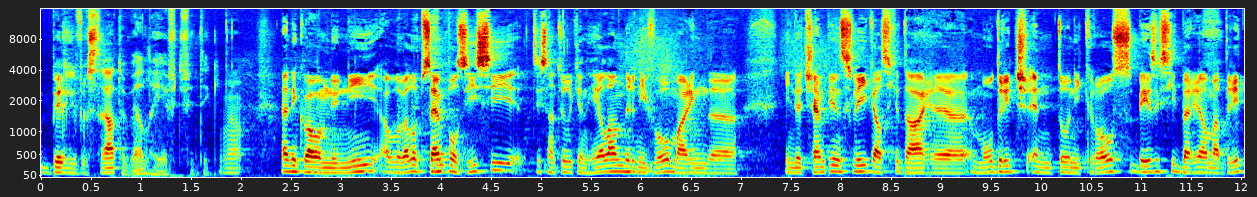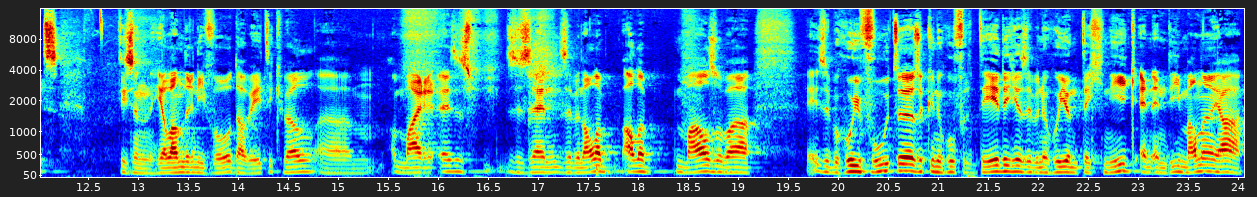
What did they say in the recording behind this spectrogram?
Birger Verstraeten wel heeft, vind ik. Ja. En ik wou hem nu niet, alhoewel op zijn positie, het is natuurlijk een heel ander niveau, maar in de, in de Champions League, als je daar uh, Modric en Toni Kroos bezig ziet bij Real Madrid, het is een heel ander niveau, dat weet ik wel. Um, maar ze, zijn, ze hebben alle, allemaal zo wat... Ze hebben goede voeten, ze kunnen goed verdedigen, ze hebben een goede techniek. En, en die mannen, ja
